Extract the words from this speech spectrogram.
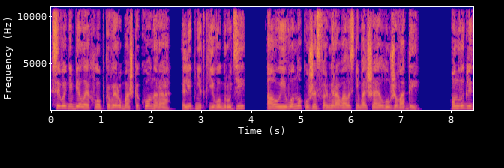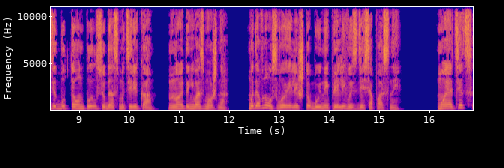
Сегодня белая хлопковая рубашка Конора липнет к его груди, а у его ног уже сформировалась небольшая лужа воды. Он выглядит, будто он плыл сюда с материка, но это невозможно. Мы давно усвоили, что буйные приливы здесь опасны. Мой отец,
